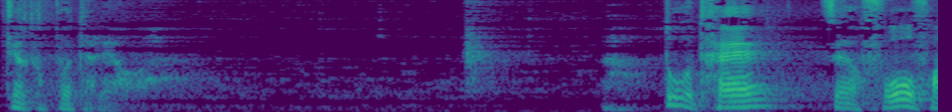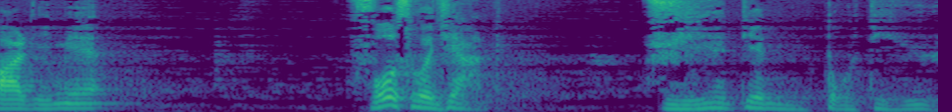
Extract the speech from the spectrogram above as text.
这个不得了啊！堕胎在佛法里面，佛所讲的，决定堕地狱，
